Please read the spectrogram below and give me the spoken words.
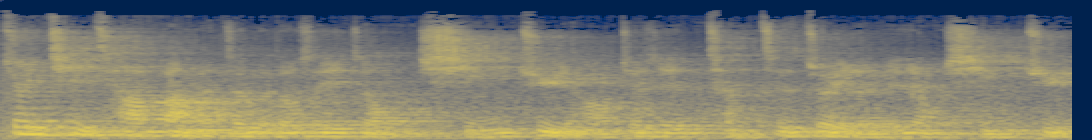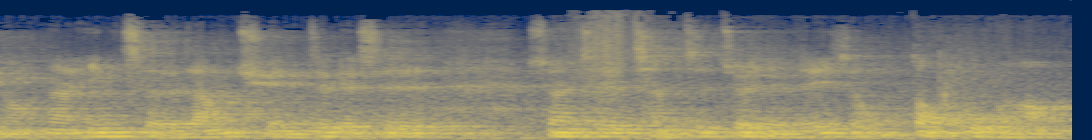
罪器叉棒的这个都是一种刑具哈，就是惩治罪人的一种刑具哈。那鹰蛇狼犬这个是算是惩治罪人的一种动物哈。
